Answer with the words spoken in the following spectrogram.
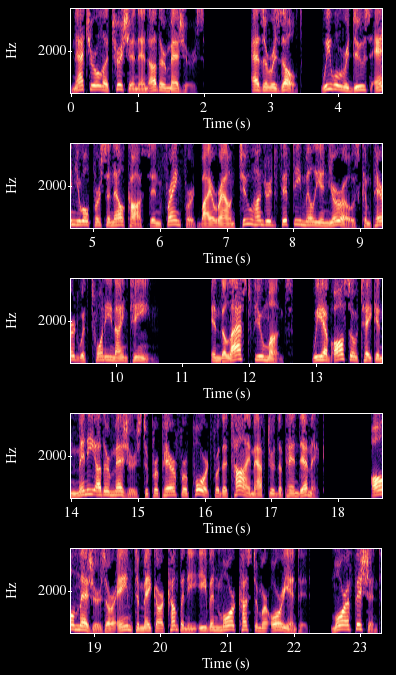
natural attrition and other measures. As a result, we will reduce annual personnel costs in Frankfurt by around 250 million euros compared with 2019. In the last few months, we have also taken many other measures to prepare Fraport for the time after the pandemic. All measures are aimed to make our company even more customer-oriented, more efficient,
